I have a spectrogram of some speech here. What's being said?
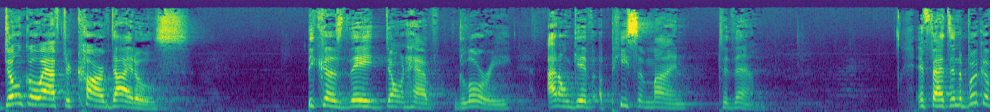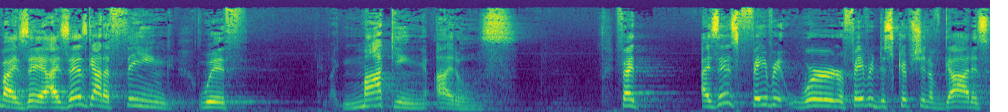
don't go after carved idols because they don't have glory. I don't give a peace of mind to them. In fact, in the book of Isaiah, Isaiah's got a thing with like mocking idols. In fact, Isaiah's favorite word or favorite description of God is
